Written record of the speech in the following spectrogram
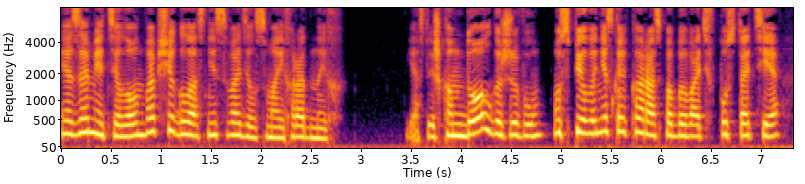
Я заметила, он вообще глаз не сводил с моих родных. Я слишком долго живу, успела несколько раз побывать в пустоте, —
